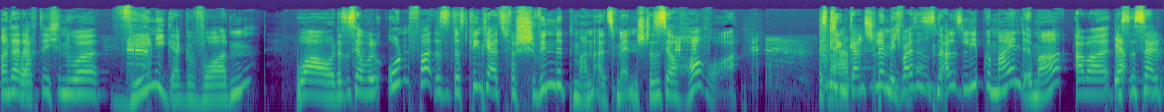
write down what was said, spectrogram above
Und da dachte ich nur, weniger geworden? Wow, das ist ja wohl unfassbar. Das, das, klingt ja, als verschwindet man als Mensch. Das ist ja Horror. Es klingt ja. ganz schlimm. Ich weiß, es ist alles lieb gemeint immer, aber das ja. ist halt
